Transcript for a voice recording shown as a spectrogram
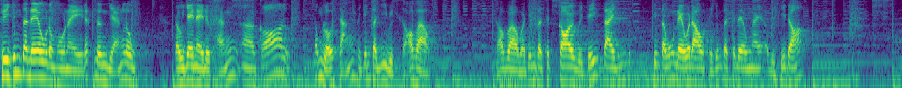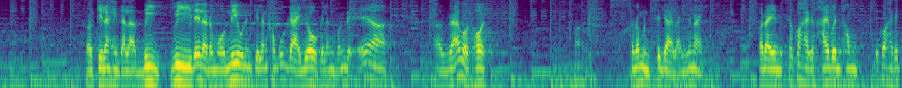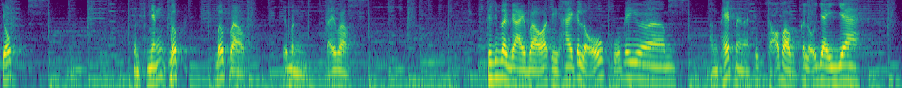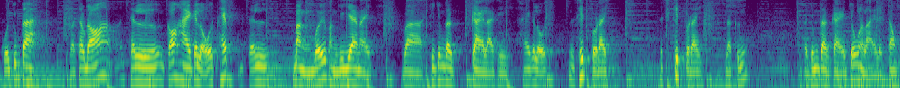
khi chúng ta đeo đồng hồ này rất đơn giản luôn. Đầu dây này được hẳn à, có đóng lỗ sẵn thì chúng ta chỉ việc xỏ vào. Xỏ vào và chúng ta sẽ coi vị trí tay chúng, chúng ta muốn đeo ở đâu thì chúng ta sẽ đeo ngay ở vị trí đó. Rồi kỳ Lăng hiện tại là vì vì đây là đồng hồ new nên kỳ lăng không có gài vô kỳ lăng vẫn để à, à, rá vào thôi. Đó. sau đó mình sẽ gài lại như thế này. Ở đây mình sẽ có hai hai bên hông sẽ có hai cái chốt mình sẽ nhấn bóp bóp vào để mình đẩy vào. Khi chúng ta gài vào thì hai cái lỗ của cái ờ, phần thép này là sẽ xỏ vào cái lỗ dây da của chúng ta. Và sau đó sẽ có hai cái lỗ thép sẽ bằng với phần dây da này. Và khi chúng ta cài lại thì hai cái lỗ nó hít vào đây, nó sẽ hít vào đây là cứng. Và chúng ta cài chốt này lại là xong.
